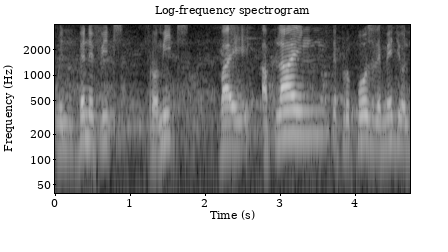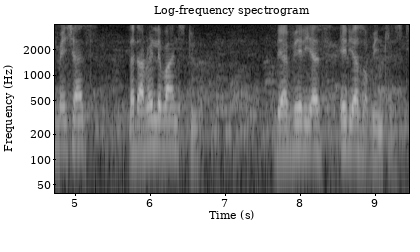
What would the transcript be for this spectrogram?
will benefit from it by applying the proposed remedial measures that are relevant to their various areas of interest.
